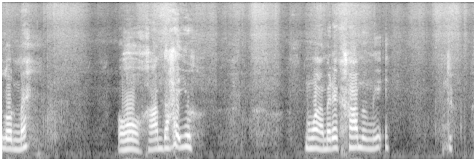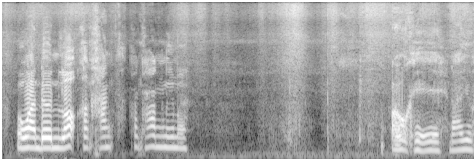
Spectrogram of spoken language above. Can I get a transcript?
หล่นไหมโอ้ข้ามได้อยู่เมื่อวานไม่ได้ข้ามตรงนี้เมื่อวานเดินเลาะข้างๆข้างๆนี่มา โอเค ได้อยู่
